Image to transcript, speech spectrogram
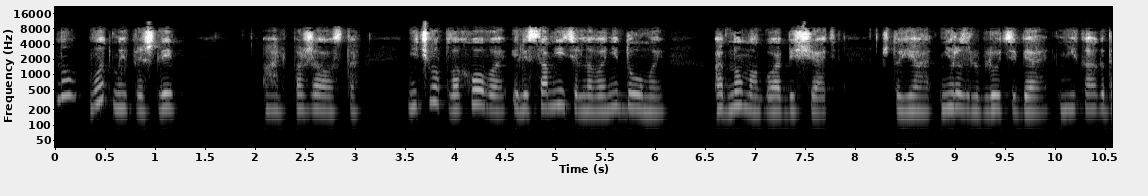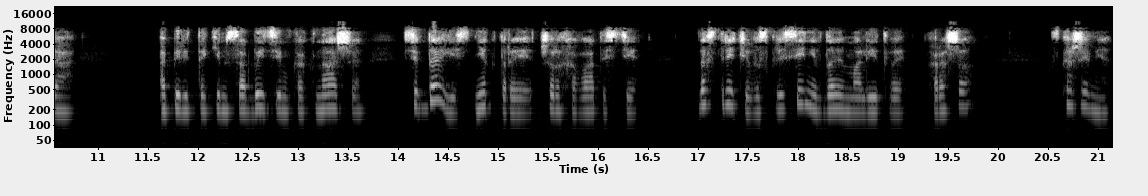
Ну, вот мы и пришли. Аль, пожалуйста, ничего плохого или сомнительного не думай. Одно могу обещать что я не разлюблю тебя никогда. А перед таким событием, как наше, всегда есть некоторые шероховатости. До встречи в воскресенье в доме молитвы, хорошо? Скажи мне,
